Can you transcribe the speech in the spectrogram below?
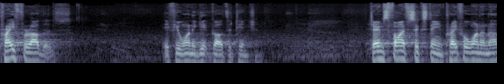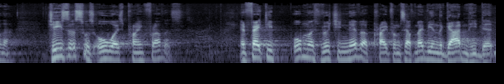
pray for others if you want to get God's attention. James 5:16, pray for one another. Jesus was always praying for others. In fact, he almost virtually never prayed for himself. Maybe in the garden he did.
